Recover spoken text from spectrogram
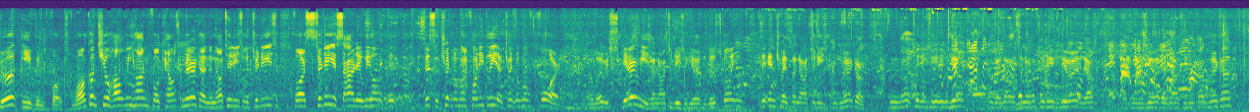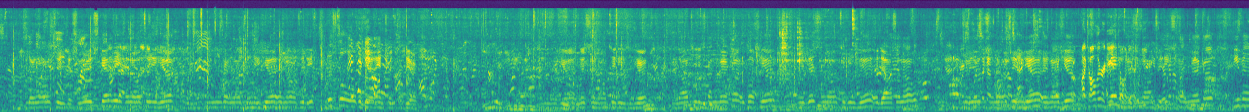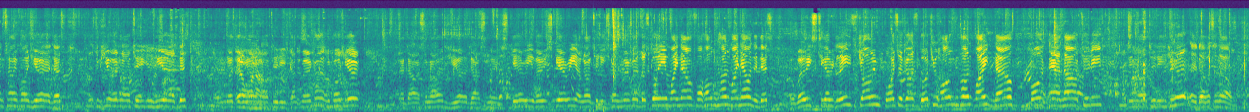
Good evening, folks. Welcome to Halloween Haunt for Counts America. And today's for today's for today is Saturday. We all this is trip number 43 and trip number four. Uh, very scary and today's here. Let's go in the entrance and today's Counts America. Today's in here. And now now today's here. That's here and now today's Counts America. They're now today's very scary and today's here here and on to the, let's go over here, entrance here. Here, and this and on to these here. And to these South America, across here. With this and on to these here, and down so now. And on to here, and out here. Told her, dude. And on to these South America. Even on here, that's this here and to these here, this. And that's and on to these America, across here. And that was out here, that's scary, very scary. And now to South America. Let's go in right now for Halloween Haunt right now. And that's a very scary. Ladies and gentlemen, boys and girls, go to Halloween Haunt right now. For, and now to the, and now to the here, and that was now.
